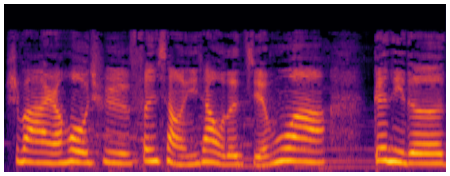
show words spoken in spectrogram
是吧？然后去分享一下我的节目啊，跟你的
